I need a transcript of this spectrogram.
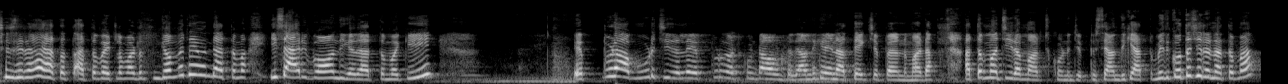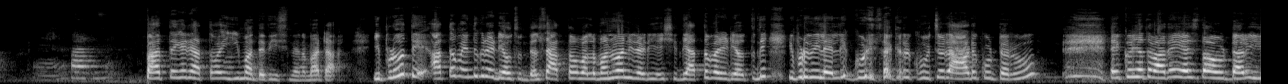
చూసారా? అత్త అత్తమ్మ ఎట్లా మాట్లాడుతుంది? గమ్మతే ఉంది అత్తమ్మ. ఈ శారీ బాగుంది కదా అత్తమ్మకి. ఎప్పుడు ఆ మూడు చీరలే ఎప్పుడు కట్టుకుంటా ఉంటుంది. అందుకే నేను అత్తయ్యకి చెప్పాను అనమాట అత్తమ్మ చీర మార్చుకోండి చెప్పేసి. అందుకే అత్తమ్మ. ఇది కొత్త చీర అత్తమ్మ? పాత గారి అత్తమ్మ ఈ మధ్య తీసింది అనమాట ఇప్పుడు అత్తమ్మ ఎందుకు రెడీ అవుతుంది తెలుసా? అత్తమ్మ వాళ్ళ మనవాణి రెడీ చేసింది అత్తమ్మ రెడీ అవుతుంది. ఇప్పుడు వీళ్ళు వెళ్ళి గుడి దగ్గర కూర్చొని ఆడుకుంటారు. ఎక్కువ శాతం అదే చేస్తూ ఉంటారు. ఈ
